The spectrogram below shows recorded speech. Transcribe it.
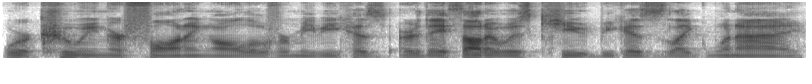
were cooing or fawning all over me because, or they thought it was cute because like when I,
